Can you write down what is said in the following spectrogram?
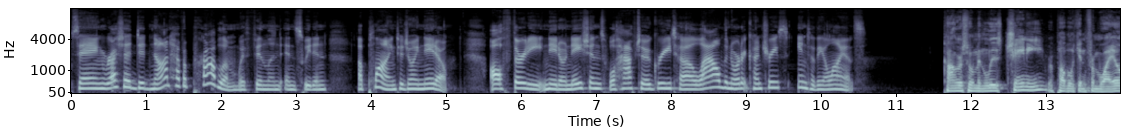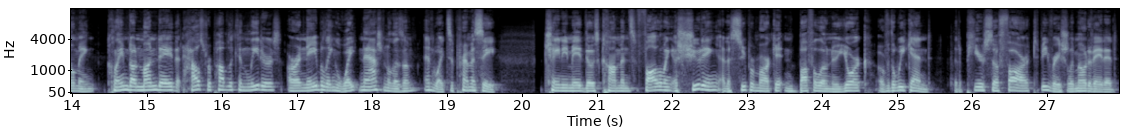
saying Russia did not have a problem with Finland and Sweden applying to join NATO. All 30 NATO nations will have to agree to allow the Nordic countries into the alliance. Congresswoman Liz Cheney, Republican from Wyoming, claimed on Monday that House Republican leaders are enabling white nationalism and white supremacy. Cheney made those comments following a shooting at a supermarket in Buffalo, New York over the weekend that appears so far to be racially motivated.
